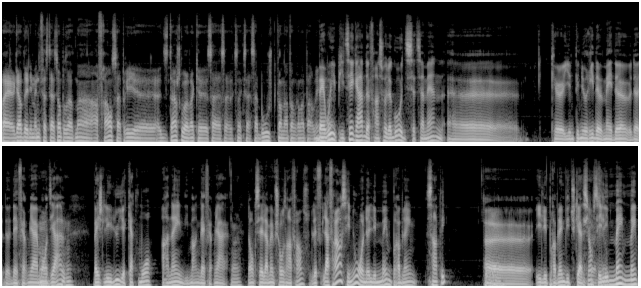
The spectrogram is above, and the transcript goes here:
Ben, regarde les manifestations présentement en, France, ça a pris euh, du temps, je trouve, avant que ça, ça, que ça- ça bouge puis qu'on entende vraiment parler. Ben oui, puis tu sais, regarde, François Legault a dit cette semaine euh, qu'il y a une pénurie de main-d'œuvre, d'infirmières mondiales. mhm. Ben, je l'ai lu il y a quatre mois. En Inde, il manque d'infirmières. Ouais. Donc, c'est la même chose en France. Le- la France et nous, on a les mêmes problèmes. Santé euh, et les problèmes d'éducation, c'est les mêmes, mêmes.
